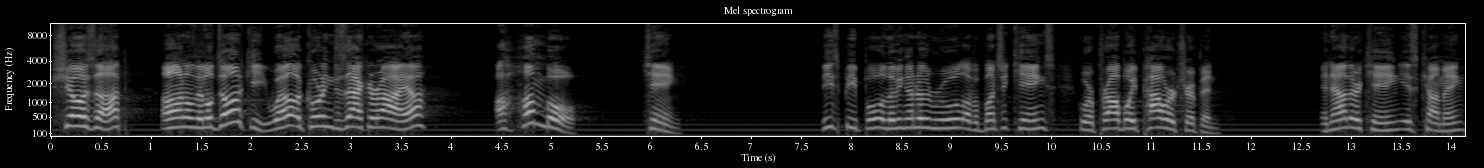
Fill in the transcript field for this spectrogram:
shows up on a little donkey? Well, according to Zechariah, a humble king. These people living under the rule of a bunch of kings who are probably power tripping. And now their king is coming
